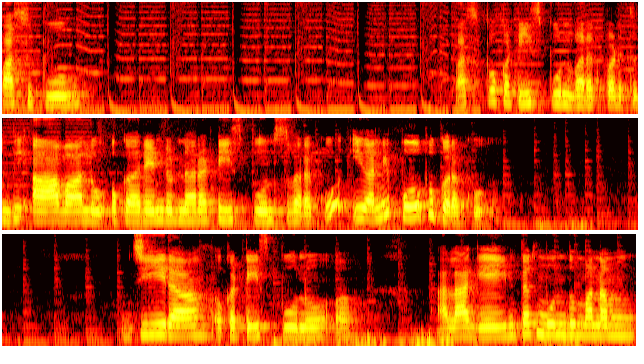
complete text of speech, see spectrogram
పసుపు పసుపు ఒక టీ స్పూన్ వరకు పడుతుంది. ఆవాలు ఒక రెండున్నర టీ స్పూన్స్ వరకు. ఇవన్నీ పోపు కొరకు. జీరా ఒక టీ స్పూను. అలాగే ఇంతకుముందు మనం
